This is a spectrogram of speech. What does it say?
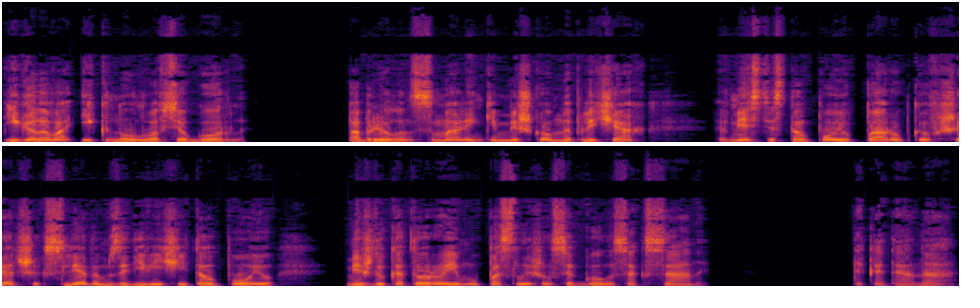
и голова икнул во все горло. Побрел он с маленьким мешком на плечах, вместе с толпою парубков, шедших следом за девичьей толпою, между которой ему послышался голос Оксаны. Так это она.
